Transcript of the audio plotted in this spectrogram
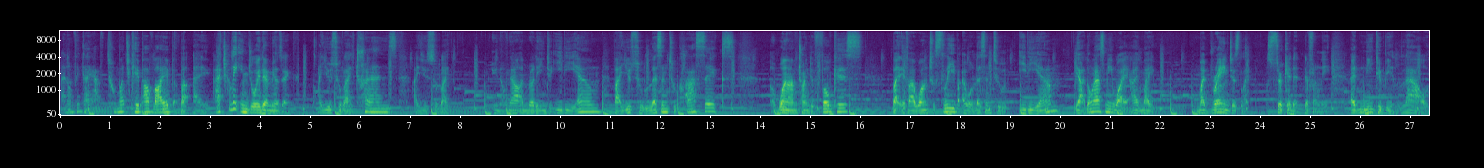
I don't think I have too much K-pop vibe, but I actually enjoy their music. I used to like trance. I used to like, you know, now I'm really into EDM, but I used to listen to classics when I'm trying to focus. But if I want to sleep, I will listen to EDM. Yeah, don't ask me why. I my my brain just like circuited differently. I need to be loud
